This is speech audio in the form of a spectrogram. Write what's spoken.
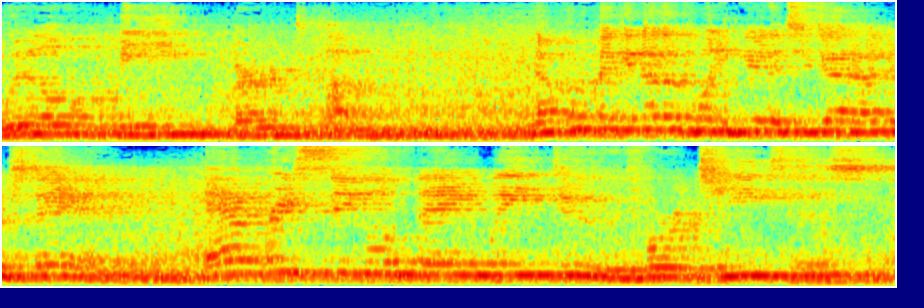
will be burnt up. Now, I'm going to make another point here that you got to understand. Every single thing we do for Jesus,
